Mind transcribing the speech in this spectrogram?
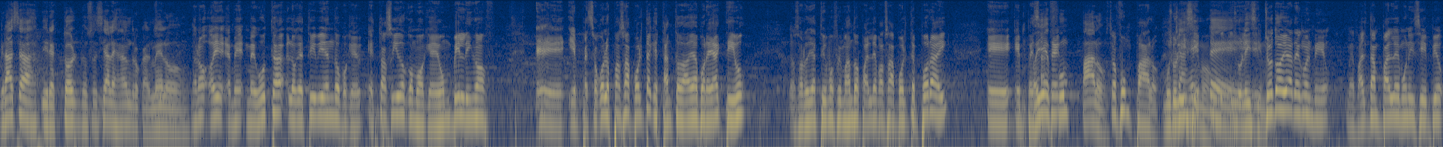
Gracias, director. No sé si Alejandro, Carmelo. No, no, oye, me, me gusta lo que estoy viendo porque esto ha sido como que un building off eh, y empezó con los pasaportes que están todavía por ahí activos. Nosotros ya estuvimos firmando un par de pasaportes por ahí. Eh, Oye, fue un palo. Eso fue un palo. chulísimo, chulísimo. Yo todavía tengo el mío. Me faltan un par de municipios.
